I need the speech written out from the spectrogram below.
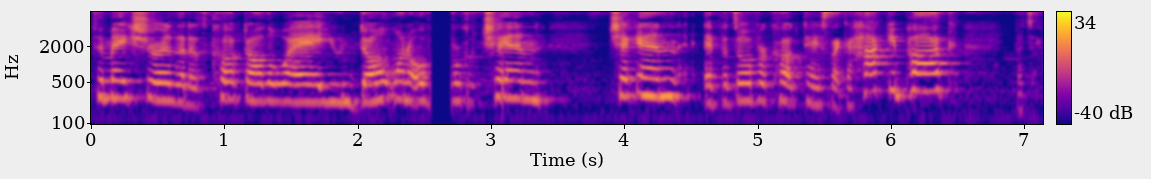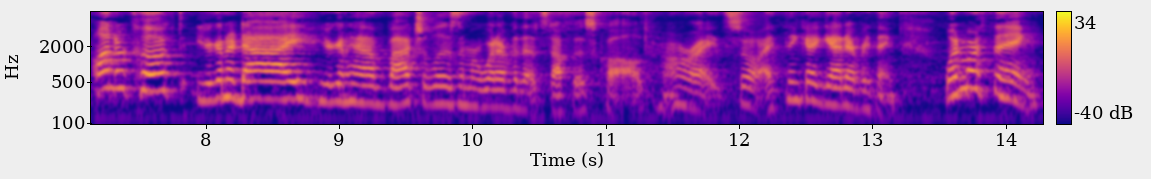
to make sure that it's cooked all the way. You don't want to overcook chicken. Chicken, if it's overcooked, tastes like a hockey puck. If it's undercooked, you're going to die. You're going to have botulism or whatever that stuff is called. All right, so I think I get everything. One more thing.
